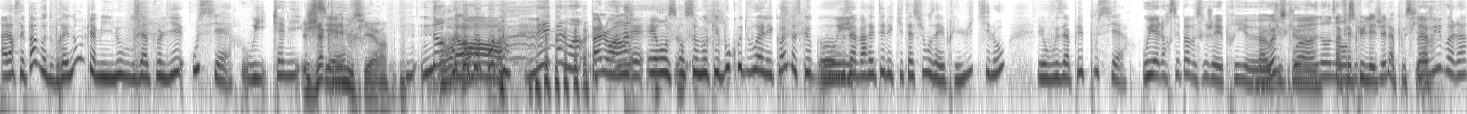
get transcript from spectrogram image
Alors, c'est pas votre vrai nom, Camille Lou. Vous appeliez Houssière. Oui, Camille. Jacqueline Houssière. Houssière. Non, Non, mais pas loin. pas loin. Et, et on, se moquait beaucoup de vous à l'école parce que Oui. vous avez arrêté l'équitation, vous avez pris 8 kilos et on vous appelait Poussière. Oui, alors c'est pas parce que j'avais pris euh, Bah ouais, du parce poids. que non, ça non, fait plus léger la Bah poussière. oui, voilà.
